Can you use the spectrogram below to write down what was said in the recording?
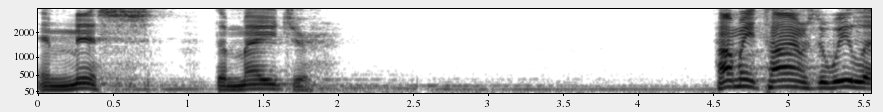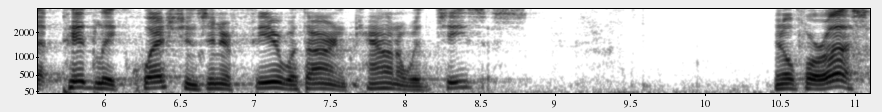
and miss the major. How many times do we let piddly questions interfere with our encounter with Jesus? You know, for us,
